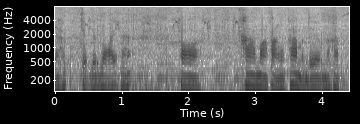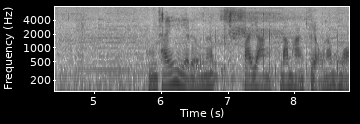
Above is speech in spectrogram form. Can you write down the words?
นะครับ เก็บเรียบร้อยนะฮะก็ข้ามมาฝั่งตรงข้ามเหมือนเดิมนะครับ ผมใช้เหยื่อเดิมนะครับปลายางดำหางเขียวนะครับหัว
